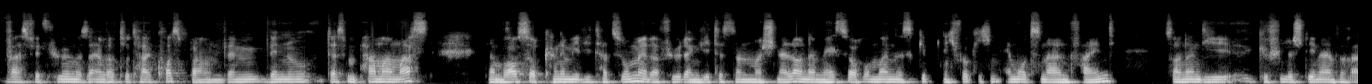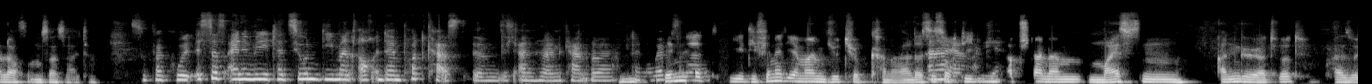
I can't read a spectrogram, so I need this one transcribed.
was wir fühlen, ist einfach total kostbar. Und wenn, wenn du das ein paar Mal machst, dann brauchst du auch keine Meditation mehr dafür, dann geht es dann mal schneller und dann merkst du auch irgendwann, es gibt nicht wirklich einen emotionalen Feind, sondern die Gefühle stehen einfach alle auf unserer Seite. Super cool. Ist das eine Meditation, die man auch in deinem Podcast ähm, sich anhören kann oder auf deiner Website? Findet, die, die findet ihr in meinem YouTube-Kanal. Das ah, ist auch ja, die, die okay. mit Abstand am meisten angehört wird. Also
